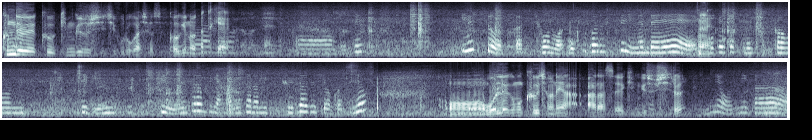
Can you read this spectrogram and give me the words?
근데 왜 그 김규수 씨 집으로 가셨어요? 거기는 어떻게? 어 뭐지? 일도 그러니까 좋은 스트리 있는데 네. 거기서 제일 가까운 집, 인, 집 있는 사람 중에 아는 사람이 규수 아저씨였거든요. 어 원래 그러면 그 전에 아- 알았어요 김규수 씨를? 근데 언니가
